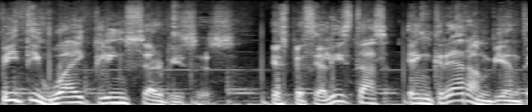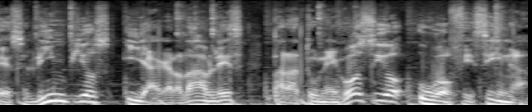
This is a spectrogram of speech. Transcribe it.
PTY Clean Services, especialistas en crear ambientes limpios y agradables para tu negocio u oficina.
